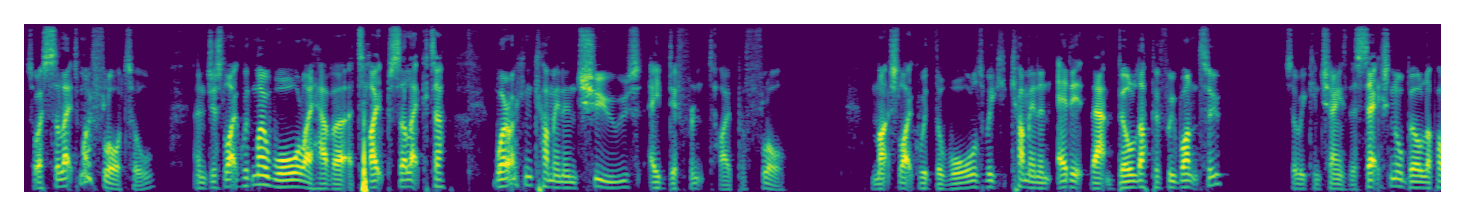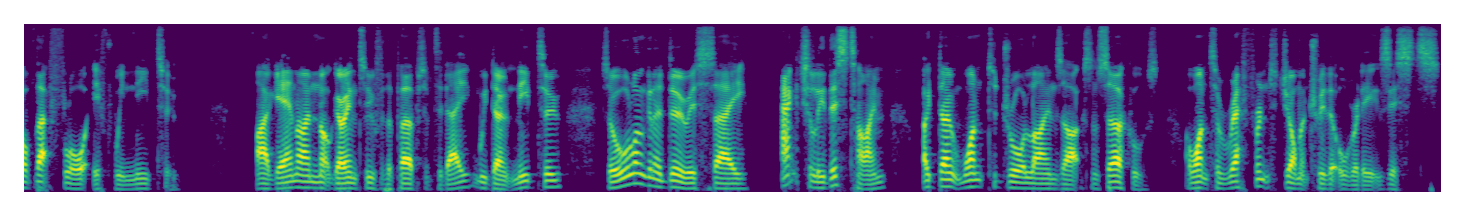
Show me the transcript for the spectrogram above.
So I select my floor tool and just like with my wall, I have a, a type selector where I can come in and choose a different type of floor. Much like with the walls, we could come in and edit that build up if we want to. So we can change the sectional build up of that floor if we need to. Again, I'm not going to for the purpose of today. We don't need to. So all I'm going to do is say, actually this time, I don't want to draw lines, arcs and circles. I want to reference geometry that already exists.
